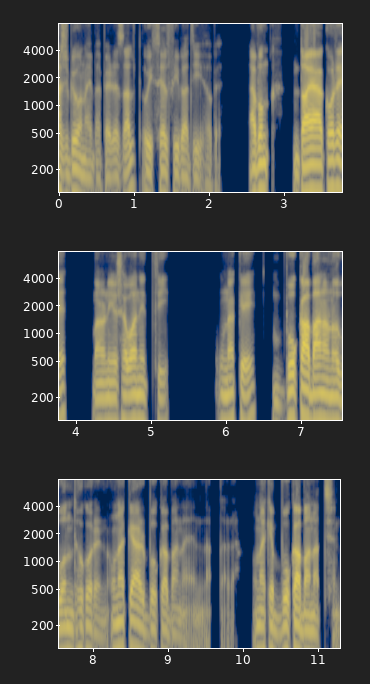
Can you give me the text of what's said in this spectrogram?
আসবেও না এভাবে রেজাল্ট ওই সেলফি বাজি হবে। এবং দয়া করে মাননীয় সভানেত্রী, উনাকে বোকা বানানো বন্ধ করেন। ওনাকে আর বোকা বানায়েন না তারা। ওনাকে বোকা বানাচ্ছেন।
